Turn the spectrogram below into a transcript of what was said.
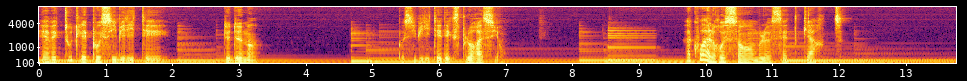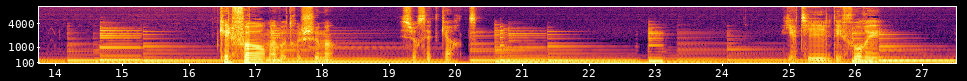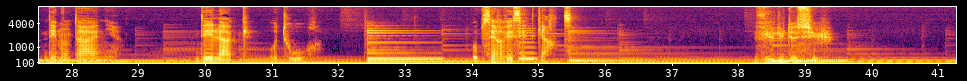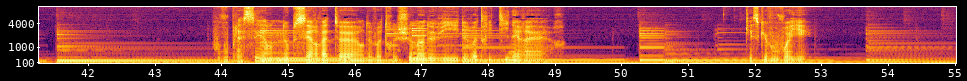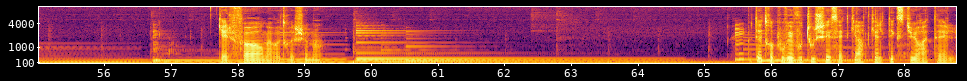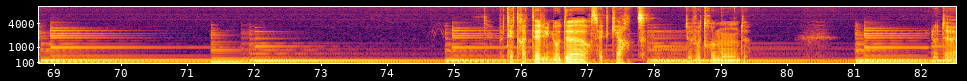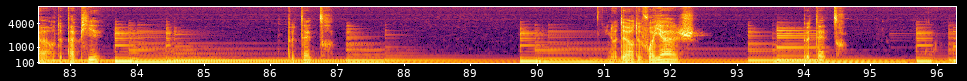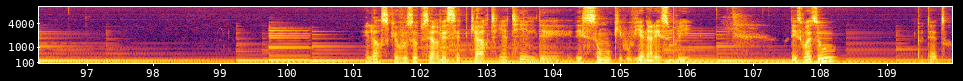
et avec toutes les possibilités de demain, possibilités d'exploration. À quoi elle ressemble cette carte? Quelle forme a votre chemin sur cette carte? Y a-t-il des forêts, des montagnes, des lacs autour? Observez cette carte. Vue du dessus. Vous placez en observateur de votre chemin de vie, de votre itinéraire. Qu'est-ce que vous voyez? Quelle forme a votre chemin? Peut-être pouvez-vous toucher cette carte. Quelle texture a-t-elle? Peut-être a-t-elle une odeur, cette carte, de votre monde? Une odeur de papier? Peut-être? Une odeur de voyage? Peut-être? Et lorsque vous observez cette carte, y a-t-il des, sons qui vous viennent à l'esprit? Des oiseaux Peut-être?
